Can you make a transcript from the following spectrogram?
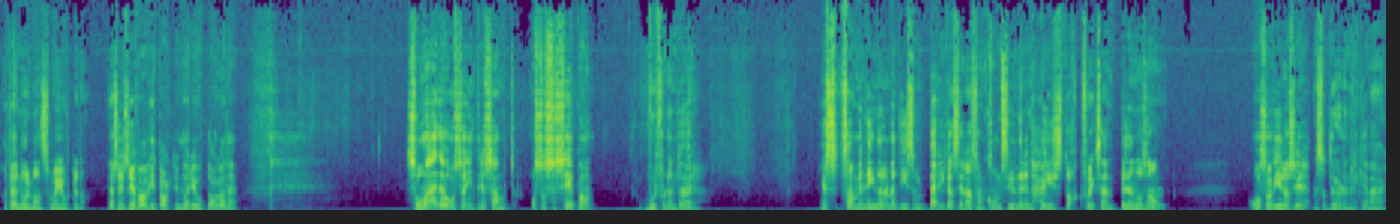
at det er en nordmann som har gjort det, da. Det syns jeg var litt artig når jeg oppdaga det. Så er det også interessant å se på hvorfor de dør. Jeg sammenligner det med de som berga seg, da, som kom seg under en høystakk, eksempel, eller noe sånt, og så videre og så videre, men så dør de likevel,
